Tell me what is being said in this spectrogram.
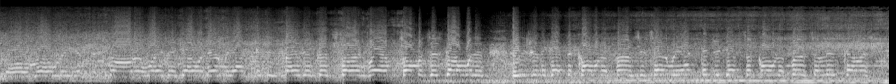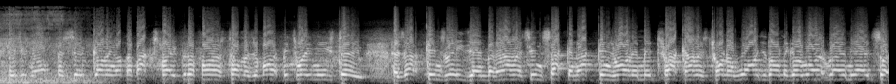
All rolling at the start, away they go and Henry Atkins has made a good sign. Graham Thomas has gone with him. Who's going to get the corner first? It's Henry Atkins who gets the corner first and Luke Harris is in the opposite going up the back straight for the Forest Thomas. A bite between these two as Atkins leads then but Harris in second. Atkins right in mid-track. Harris trying to wind it on to go right round the outside.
